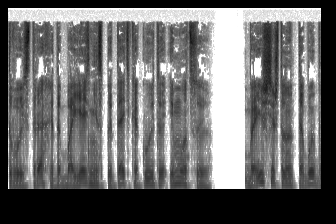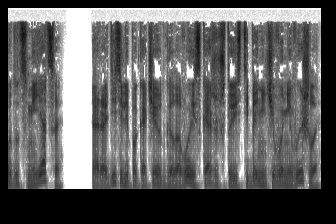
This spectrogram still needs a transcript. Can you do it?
Твой страх — это боязнь испытать какую-то эмоцию. Боишься, что над тобой будут смеяться? А родители покачают головой и скажут, что из тебя ничего не вышло?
